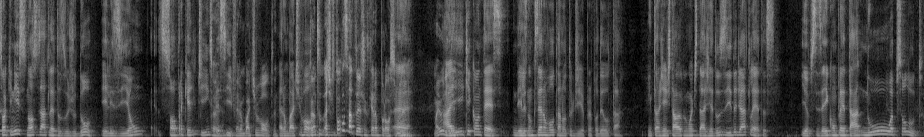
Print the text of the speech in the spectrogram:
Só que nisso, nossos atletas do judô, eles iam só pra aquele dia em específico. Era um bate e volta. Era um bate e volta. Tanto, acho que todas as atléticas que eram próximas, É. né? A maioria. Aí o que acontece? Eles não quiseram voltar no outro dia para poder lutar. Então a gente tava com quantidade reduzida de atletas. E eu precisei completar no absoluto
